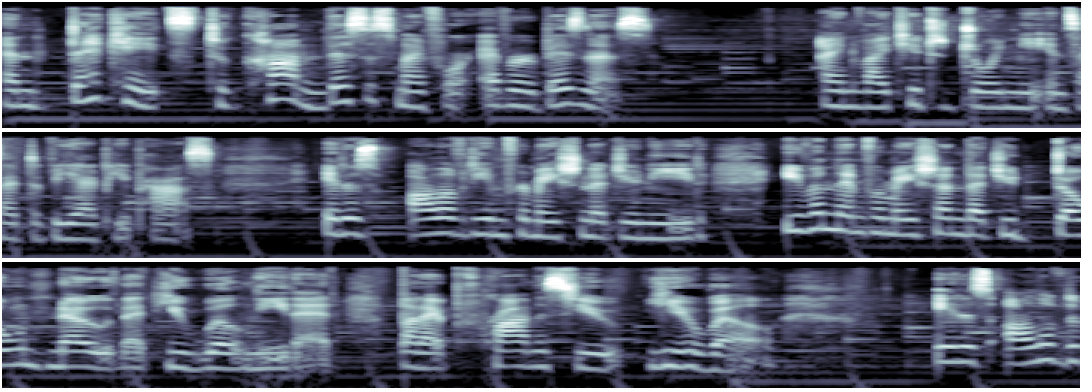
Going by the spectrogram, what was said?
and decades to come. This is my forever business. I invite you to join me inside the VIP Pass. It is all of the information that you need, even the information that you don't know that you will need it, but I promise you, you will. It is all of the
